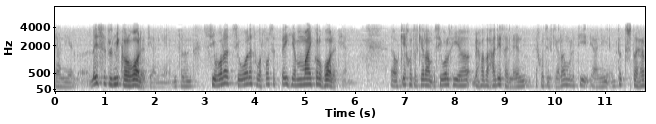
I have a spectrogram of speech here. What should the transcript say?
يعني ليست ال micro wallet يعني مثلا CWallet. CWallet وال FaucetPay هي micro wallet يعني. okay أخوتي الكرام CWallet هي محفظة حديثة للعلم أخوتي الكرام والتي يعني بدأت تشتهر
